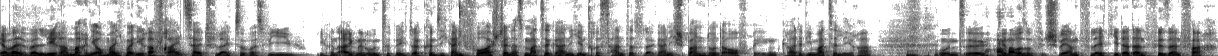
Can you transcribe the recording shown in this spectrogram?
Ja, weil, weil Lehrer machen ja auch manchmal in ihrer Freizeit vielleicht sowas wie ihren eigenen Unterricht oder können sich gar nicht vorstellen, dass Mathe gar nicht interessant ist oder gar nicht spannend und aufregend, gerade die Mathelehrer. Und äh, genauso schwärmt vielleicht jeder dann für sein Fach.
